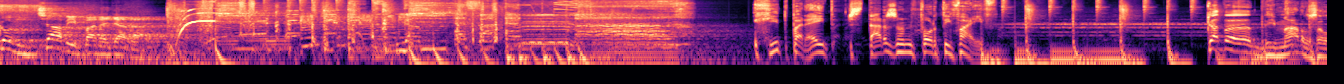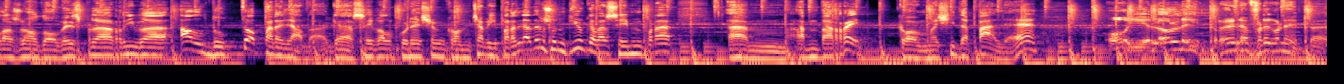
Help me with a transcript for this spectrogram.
Con Xavi Parellada. Hit Parade Stars on 45. Cada dimarts a les 9 del vespre arriba el doctor Parellada, que seva el coneixen com Xavi Parellada. És un tio que va sempre amb, amb barret, com així de palla, eh? Oye, Loli, trae la fregoneta.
